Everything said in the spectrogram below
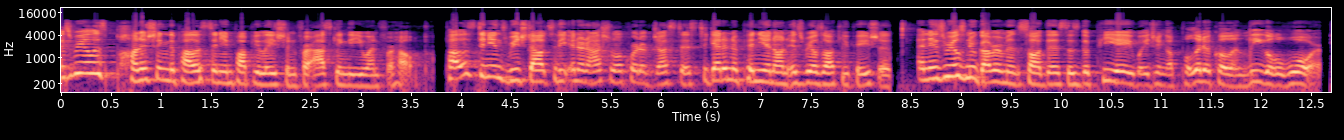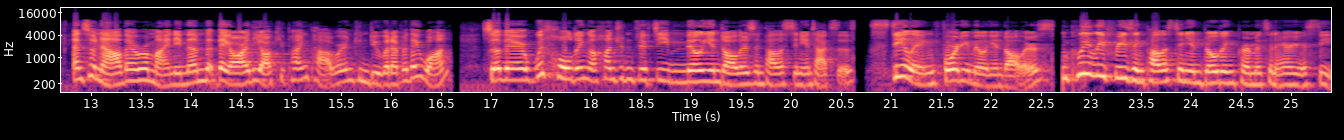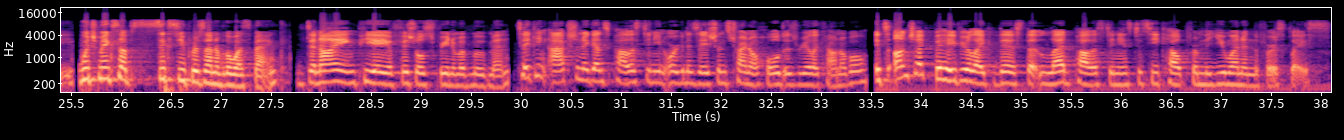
Israel is punishing the Palestinian population for asking the UN for help. Palestinians reached out to the International Court of Justice to get an opinion on Israel's occupation. And Israel's new government saw this as the PA waging a political and legal war. And so now they're reminding them that they are the occupying power and can do whatever they want. So they're withholding $150 million in Palestinian taxes, stealing $40 million, completely freezing Palestinian building permits in Area C, which makes up 60% of the West Bank, denying PA officials freedom of movement, taking action against Palestinian organizations trying to hold Israel accountable. It's unchecked behavior like this that led Palestinians to seek help from the UN in the first place.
